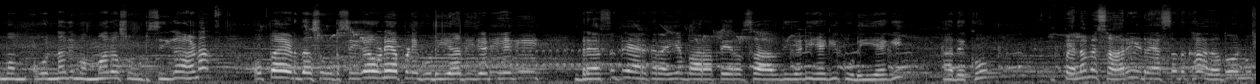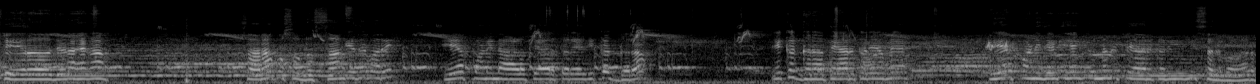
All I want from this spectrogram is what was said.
ਮੰਮ- ਉਹਨਾਂ ਦੇ ਮੰਮਾ ਦਾ ਸੂਟ ਸੀਗਾ, ਹਨਾ? ਉਹ ਭੈਣ ਦਾ ਸੂਟ ਸੀਗਾ, ਉਹਨੇ ਆਪਣੀ ਗੁੜੀਆ ਦੀ ਜਿਹੜੀ ਹੈਗੀ ਡਰੈਸ ਤਿਆਰ ਕਰਾਈ ਹੈ 12 13 ਸਾਲ ਦੀ ਜਿਹੜੀ ਹੈਗੀ ਕੁੜੀ ਹੈਗੀ। ਆ ਦੇਖੋ, ਪਹਿਲਾਂ ਮੈਂ ਸਾਰੀ ਡਰੈਸ ਦਿਖਾ ਦਾਂ ਤੁਹਾਨੂੰ, ਫੇਰ ਜਿਹੜਾ ਹੈਗਾ ਸਾਰਾ ਕੁਝ ਦੱਸਾਂਗੇ ਇਹਦੇ ਬਾਰੇ। ਇਹ ਆਪਾਂ ਨੇ ਨਾਲ ਤਿਆਰ ਕਰਿਆ ਜੀ ਘੱਗਰਾ। ਇਹ ਘੱਗਰਾ ਤਿਆਰ ਕਰਿਆ ਹੋਇਆ। ਇਹ ਆਪਾਂ ਨੇ ਜਿਹੜੀ ਹੈਗੀ ਉਹਨਾਂ ਨੇ ਤਿਆਰ ਕਰੀ ਹੈ ਜੀ ਸਲਵਾਰ।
